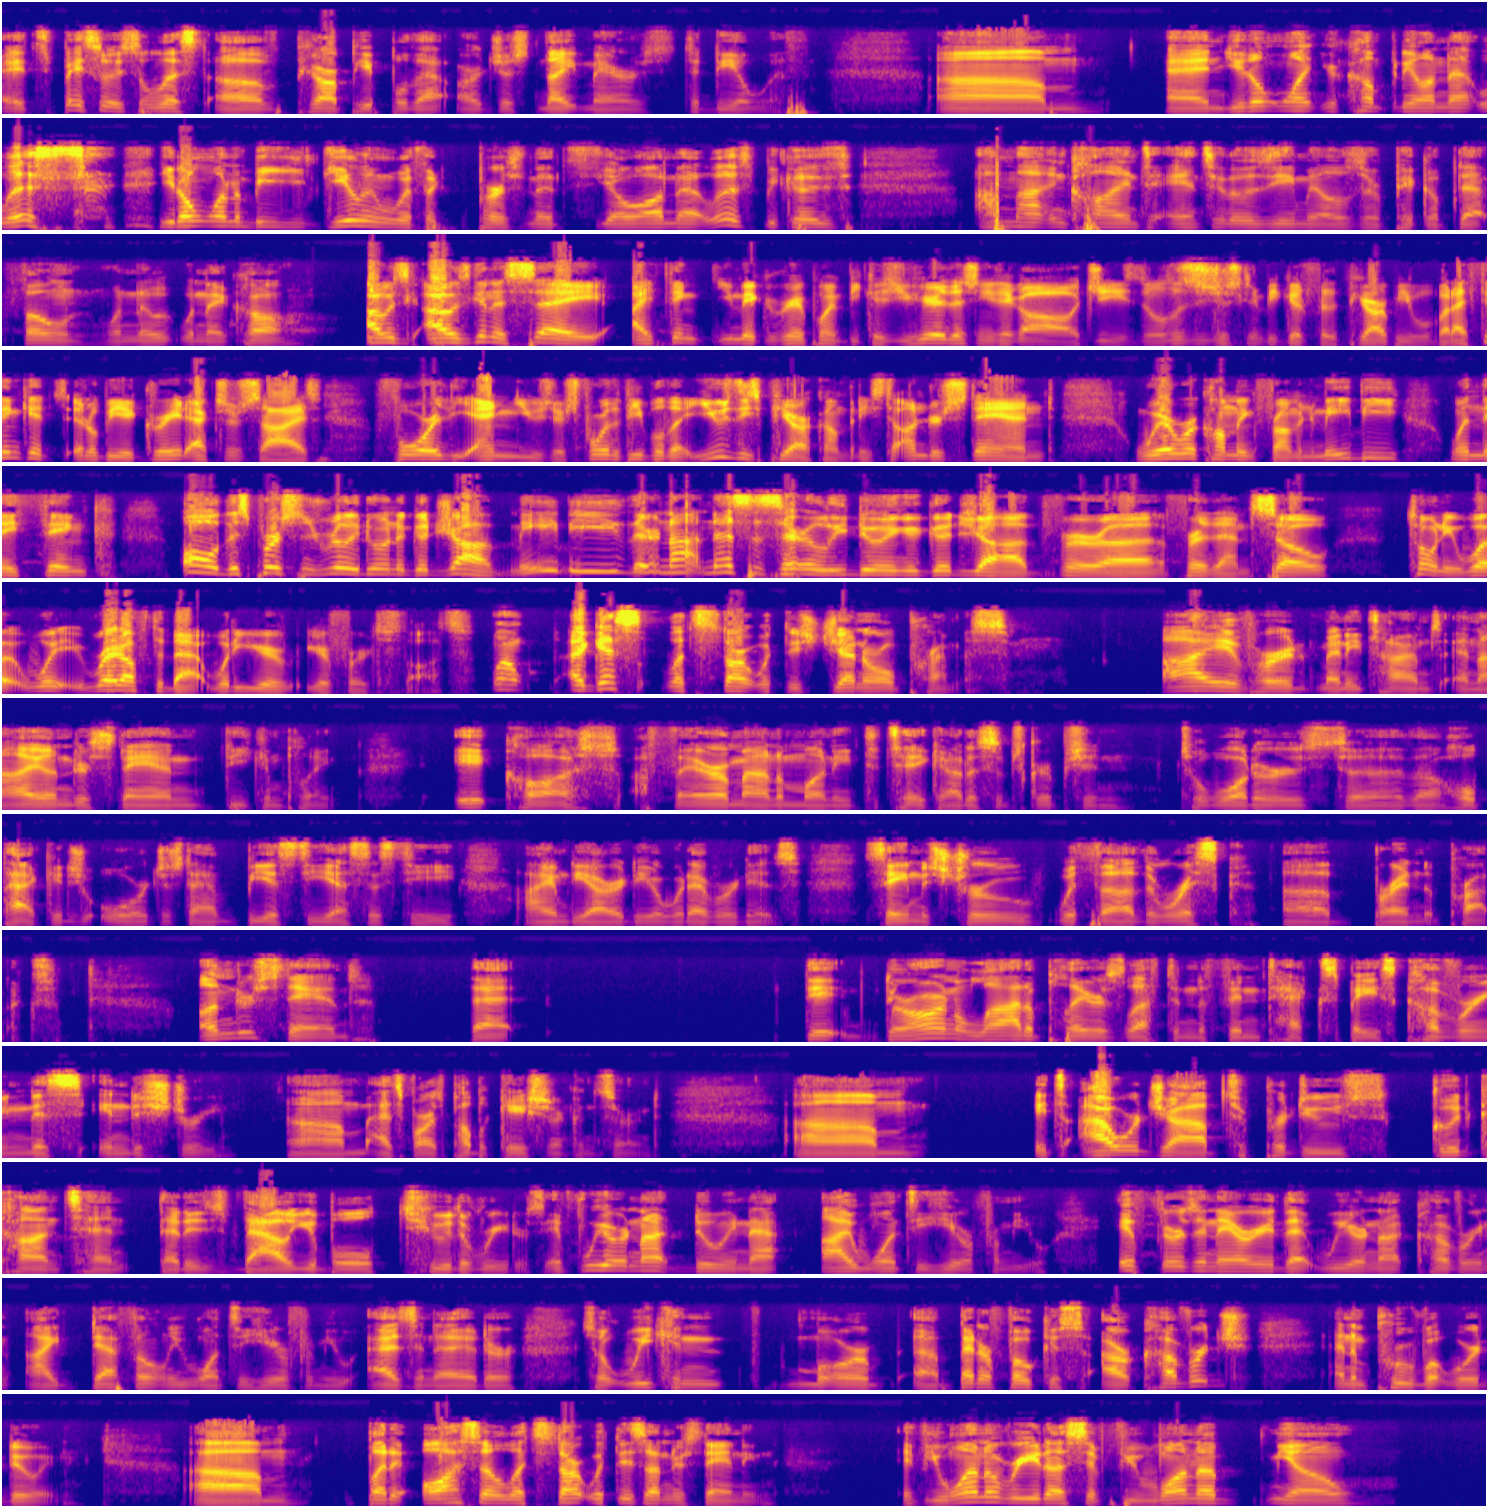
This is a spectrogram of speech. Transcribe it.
it's basically just a list of PR people that are just nightmares to deal with. Um, and you don't want your company on that list. you don't want to be dealing with a person that's you know on that list because I'm not inclined to answer those emails or pick up that phone when they, when they call. I was I was gonna say I think you make a great point because you hear this and you think oh geez well this is just gonna be good for the PR people. But I think it's it'll be a great exercise for the end users for the people that use these PR companies to understand where we're coming from. And maybe when they think oh this person's really doing a good job maybe they're not necessarily doing a good job for uh, for them. So Tony what what right off the bat what are your your first thoughts Well, I guess let's start with this general premise. I have heard many times, and I understand the complaint. It costs a fair amount of money to take out a subscription to Waters, to the whole package, or just to have BST, SST, IMDRD, or whatever it is. Same is true with uh, the Risk uh, brand of products. Understand that the- there aren't a lot of players left in the fintech space covering this industry um, as far as publication are concerned. Um, it's our job to produce good content that is valuable to the readers. If we are not doing that, I want to hear from you. If there's an area that we are not covering, I definitely want to hear from you as an editor so we can more uh, better focus our coverage and improve what we're doing. Um, but it also, let's start with this understanding. If you want to read us, if you want to, you know,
